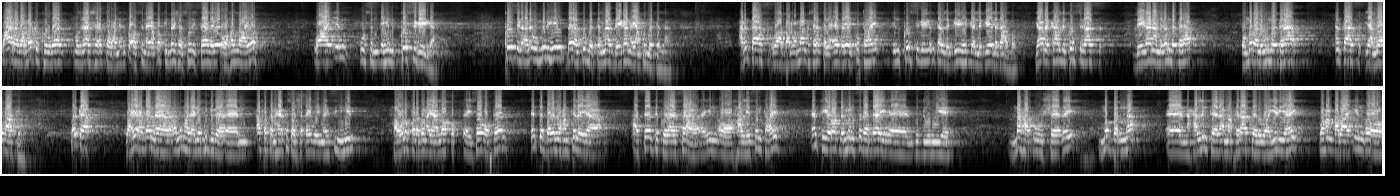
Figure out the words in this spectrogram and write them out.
waxaan rabaa marka koowaad mudanayaasha sharafta waxaan idinka codsanayaa qofkii meesha soo istaagayo oo hadlaayo waa in uusan dhihin kursigayga. Kursiga anigu malihiin dadaan ku metelnaa deegaan ayaan ku metelnaa. Arrintaas waa baarlamaanka sharafta la ceeb ayay ku tahay in kursigayga intaan la geeyo hegga la geeyo laga hadlo. Yaana ka hadlin kursigaas deegaanaa laga metelaa ummadaa lagu metelaa intaas yaan loo dhaafin marka waxyar haddaan aan u mahad celiyo guddiga afartan heer ka soo shaqeey way mahadsan yihiin. Howlo fara badan ayaa loo qob ay soo qobteen inta badan waxaan filayaa aseenta kuraasaha in oo xalliisan tahay. Inta yaroo dhiman sida haddaay guddoomiye mahad uu sheegay ma badna xallinteeda ama khilaafkeeda waa yar yahay waxaan qabaa in oo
